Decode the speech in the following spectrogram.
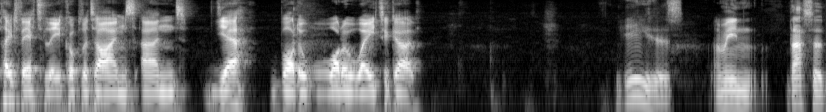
played for Italy a couple of times, and yeah, what a what a way to go. Jesus. I mean, that's a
